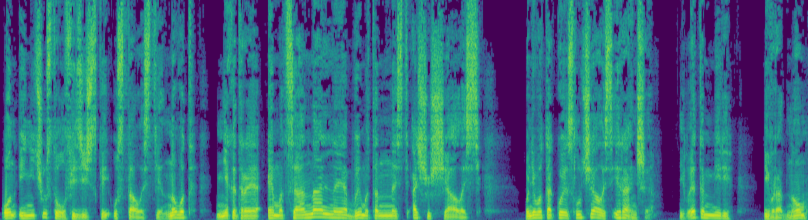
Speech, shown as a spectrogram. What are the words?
он и не чувствовал физической усталости, но вот некоторая эмоциональная вымотанность ощущалась – у него такое случалось и раньше, и в этом мире, и в родном.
